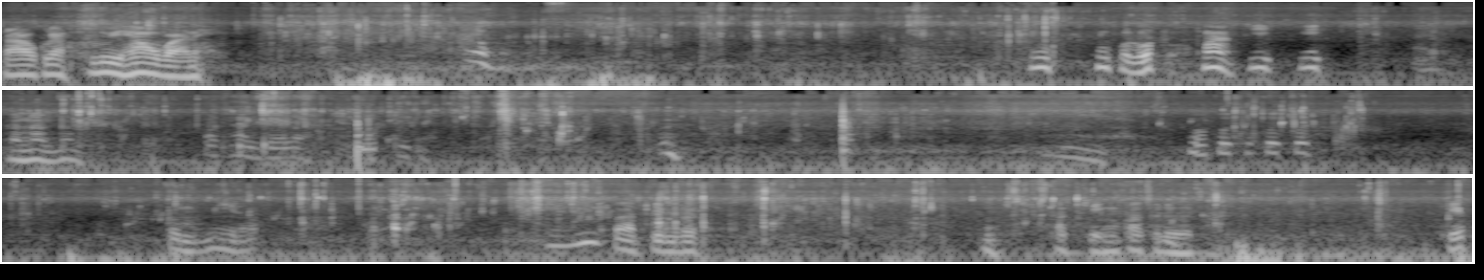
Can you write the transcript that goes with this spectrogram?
สาวแล้วลุยเห้าบ่านี่ โอ้โห อู้ นี่ปลารถออกมากอีอีนั่นนั่นนั่นเอาทันได้ละดูที่ไหนปุ๊บปุ๊บปุ๊บปุ๊บต้มมีแล้วปลากินเลยปลาเข็งปลากระเดิดเก็บ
